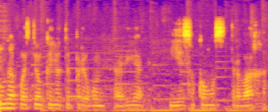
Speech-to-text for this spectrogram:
una cuestión que yo te preguntaría, ¿y eso cómo se trabaja?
